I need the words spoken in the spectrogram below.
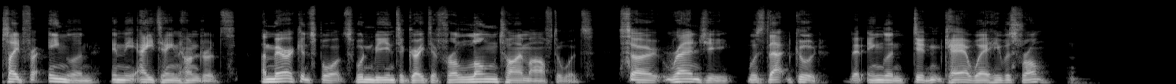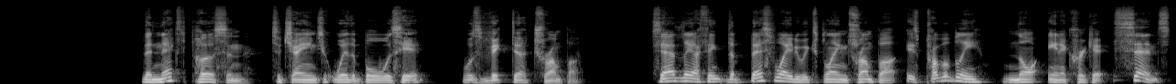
played for England in the 1800s. American sports wouldn't be integrated for a long time afterwards. So Ranji was that good that England didn't care where he was from. The next person to change where the ball was hit was Victor Trumper. Sadly, I think the best way to explain Trumper is probably not in a cricket sense.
